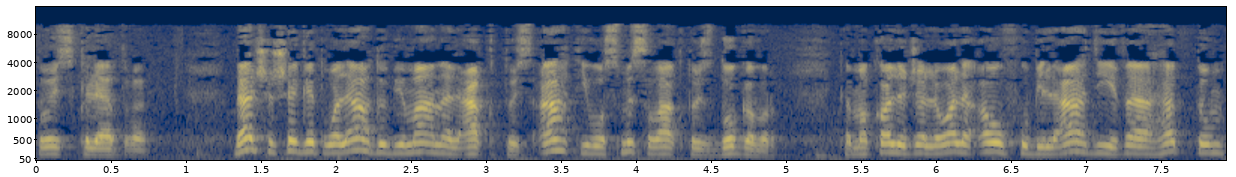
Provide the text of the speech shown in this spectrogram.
то есть клятва. Дальше шей говорит, валяхду биман аль акт, то есть акт, его смысл акт, то есть договор. Камакали джалваля ауфу биль ахди, ида хаттум,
